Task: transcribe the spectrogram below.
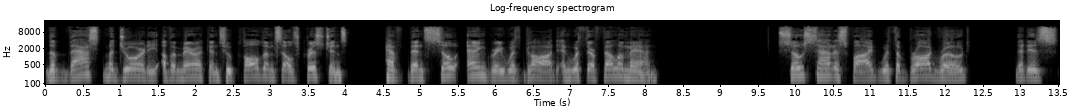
The vast majority of Americans who call themselves Christians have been so angry with God and with their fellow man, so satisfied with the broad road that is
